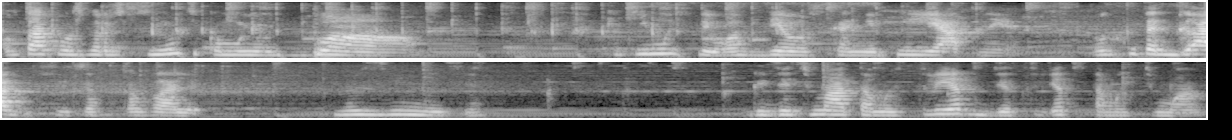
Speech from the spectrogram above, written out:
Вот так можно растянуть и кому-нибудь бам! Какие мысли у вас, девушка, неприятные? Вы какую-то гадость сейчас сказали. Ну, извините. Где тьма, там и свет, где свет, там и тьма.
